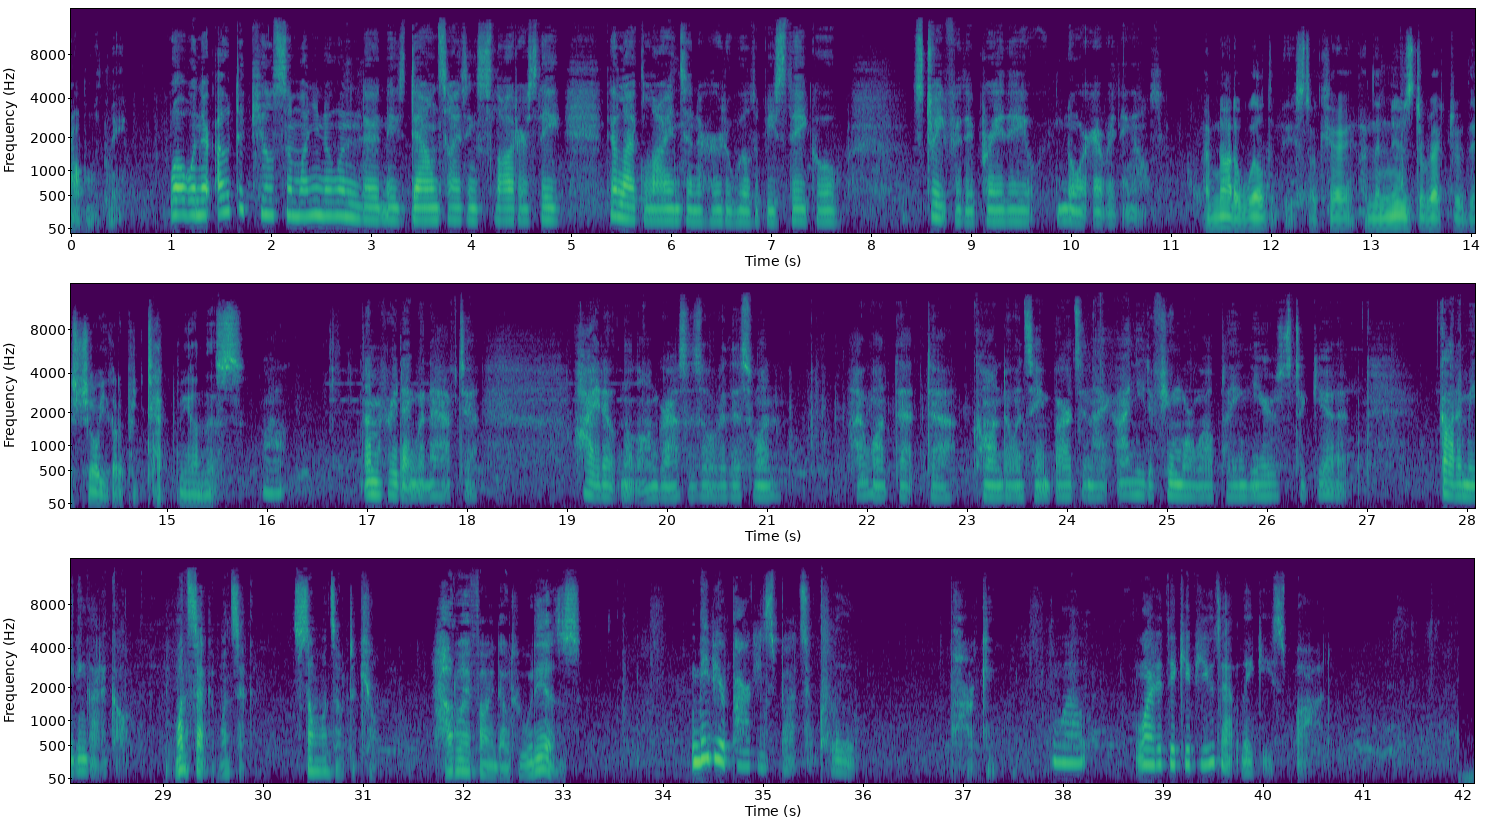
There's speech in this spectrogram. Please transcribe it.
problem with me? Well, when they're out to kill someone, you know, when they're in these downsizing slaughters, they, they're like lions in a herd of wildebeest. They go straight for their prey. They ignore everything else. I'm not a wildebeest, okay? I'm the news director of this show. You gotta protect me on this. Well, I'm afraid I'm going to have to hide out in the long grasses over this one. I want that uh, condo in St. Bart's, and I, I need a few more well-paying years to get it. Got a meeting, gotta go. One second, one second. Someone's out to kill me. How do I find out who it is? Maybe your parking spot's a clue. Parking. Well, why did they give you that leaky spot?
